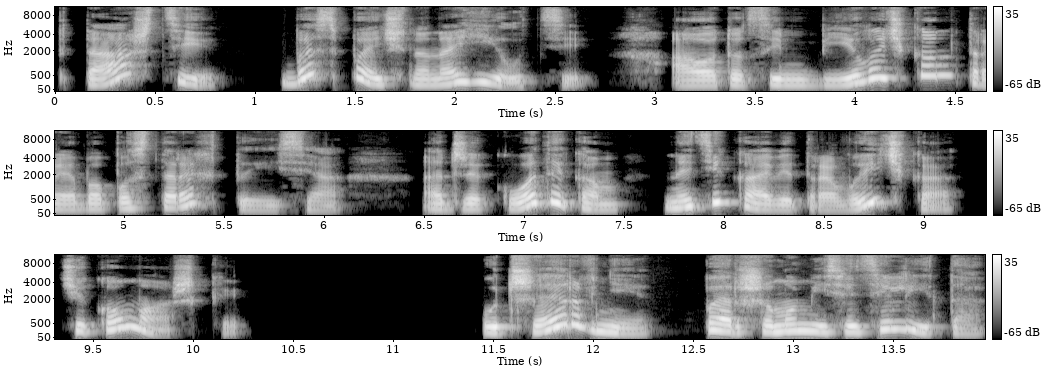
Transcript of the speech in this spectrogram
Пташці безпечно на гілці, А от оцим білочкам треба постерегтися, адже котикам не цікаві травичка чи комашки. У червні, першому місяці літа,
